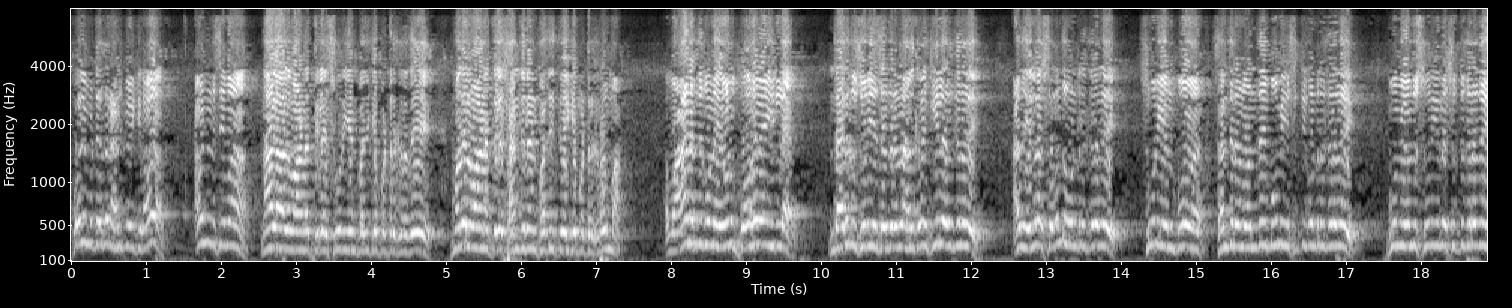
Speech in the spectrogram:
கோழி முட்டை தானே அனுப்பி வைக்கிறோம்? அவன் என்ன செய்வான்? நாலாவது வானத்திலே சூரியன் பதிக்கப்பட்டிருக்கிறது. முதல் வானத்திலே சந்திரன் பதித்து வைக்கப்பட்டிருக்கிறோமா வானத்துக்கு ஒண்ணு எவனும் போகவே இல்லை. இந்த அருக்கு சூரிய சந்திரன் அதுக்கெல்லாம் கீழே இருக்கிறது அது எல்லாம் சுரந்து கொண்டிருக்கிறது. சூரியன் சந்திரன் வந்து பூமியை சுத்தி கொண்டிருக்கிறது. பூமி வந்து சூரியனை சுத்துகிறது.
